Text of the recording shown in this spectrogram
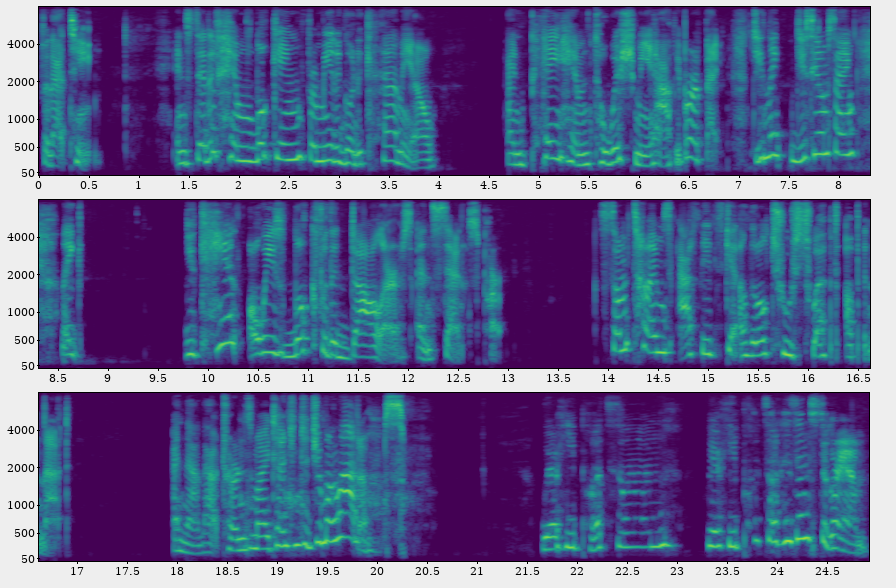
for that team. Instead of him looking for me to go to Cameo, and pay him to wish me a happy birthday. Do you think do you see what I'm saying? Like you can't always look for the dollars and cents part. Sometimes athletes get a little too swept up in that. And now that turns my attention to Jamal Adams, where he puts on where he puts on his Instagram.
